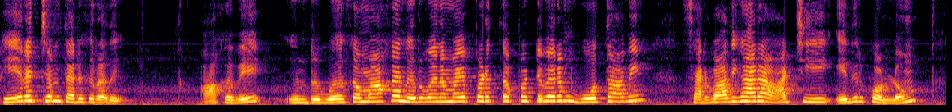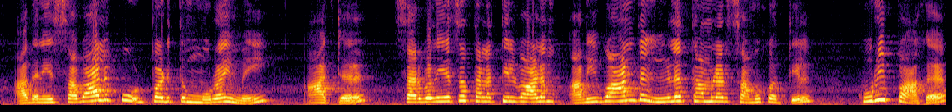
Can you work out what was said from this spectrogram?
பேரச்சம் தருகிறது. ஆகவே இன்று வேகமாக நிறுவனமயப்படுத்தப்பட்டு வரும் கோத்தாவின் சர்வாதிகார ஆட்சியை எதிர்கொள்ளும் அதனை சவாலுக்கு உட்படுத்தும் முறைமை ஆற்றல் சர்வதேச தளத்தில் வாழும் அறிவார்ந்த ஈழத்தமிழர் சமூகத்தில் குறிப்பாக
